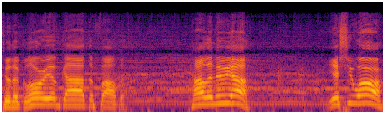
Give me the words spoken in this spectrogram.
to the glory of God the Father. Hallelujah. Yes, you are.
